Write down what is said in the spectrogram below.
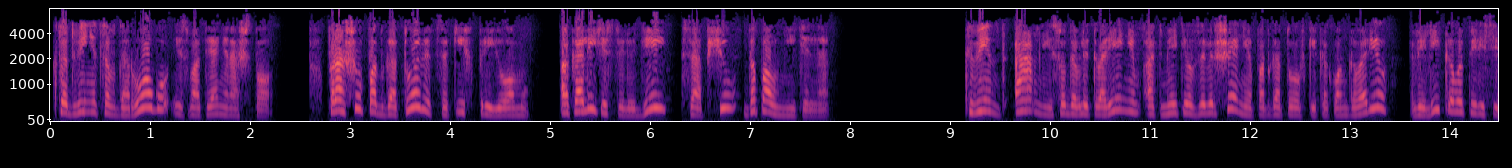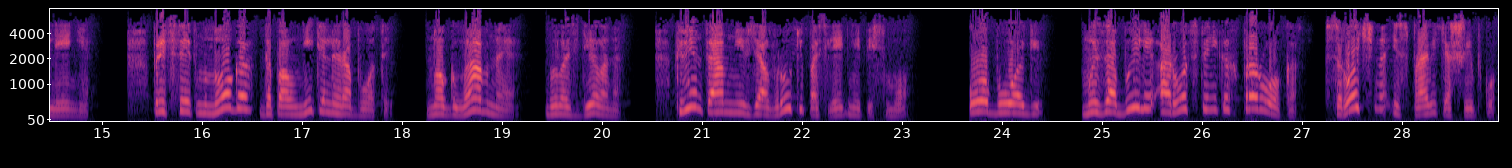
кто двинется в дорогу, несмотря ни на что. Прошу подготовиться к их приему, о количестве людей сообщу дополнительно. Квинт Амни с удовлетворением отметил завершение подготовки, как он говорил, великого переселения. Предстоит много дополнительной работы, но главное было сделано. Квинт Амни взял в руки последнее письмо. «О боги! Мы забыли о родственниках пророка. Срочно исправить ошибку.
